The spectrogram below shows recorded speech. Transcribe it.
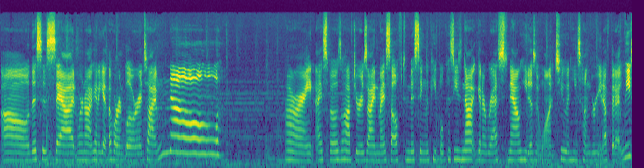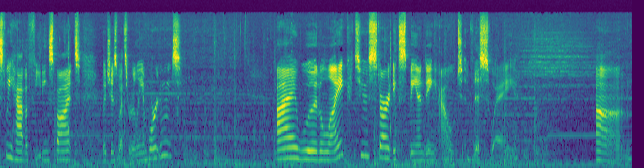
Oh, this is sad. We're not gonna get the horn blower in time. No! Alright, I suppose I'll have to resign myself to missing the people because he's not gonna rest now. He doesn't want to and he's hungry enough, but at least we have a feeding spot, which is what's really important. I would like to start expanding out this way. Um,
